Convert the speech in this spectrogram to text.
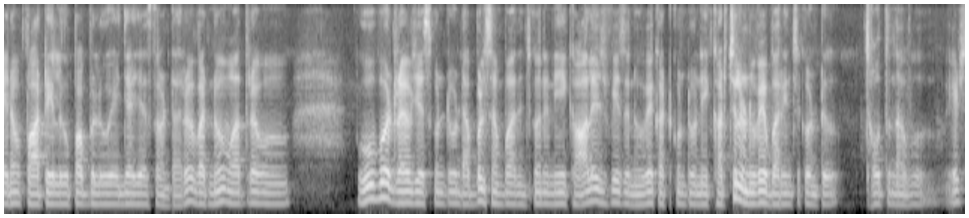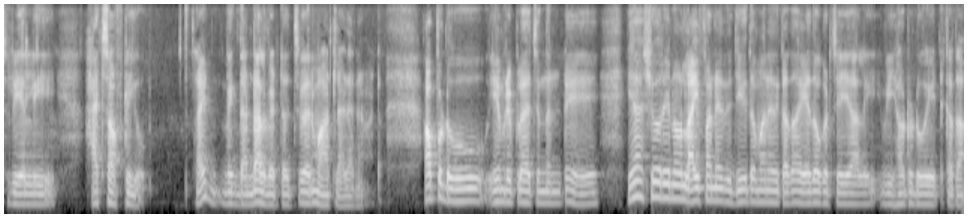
ఏమో పార్టీలు పబ్బులు ఎంజాయ్ చేస్తూ ఉంటారు. బట్ నువ్వు మాత్రం ఊబర్ డ్రైవ్ చేసుకుంటూ డబ్బులు సంపాదించుకొని నీ కాలేజ్ ఫీజు నువ్వే కట్టుకుంటూ నీ ఖర్చులు నువ్వే భరించుకుంటూ చదువుతున్నావు. It's really hats off to you right మీకు దండాలు పెట్టచ్చు అని మాట్లాడాను అనమాట అప్పుడు ఏం రిప్లై వచ్చిందంటే యా షూర్ యూనో లైఫ్ అనేది జీవితం అనేది కదా ఏదో ఒకటి చేయాలి. We have to do it కదా.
